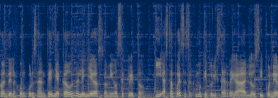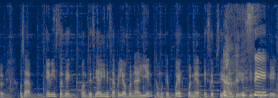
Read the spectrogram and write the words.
con- de los concursantes y a cada uno les llega su amigo secreto. Y hasta puedes hacer como que tu lista de regalos y poner, o sea, he visto que ponte si alguien está peleado con alguien, como que puedes poner excepciones y decir Sí. como que,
